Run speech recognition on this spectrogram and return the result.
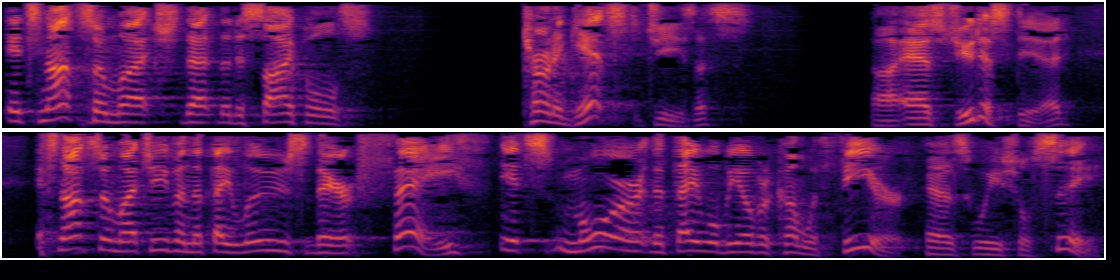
it's not so much that the disciples turn against Jesus, uh, as Judas did, it's not so much even that they lose their faith, it's more that they will be overcome with fear, as we shall see.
